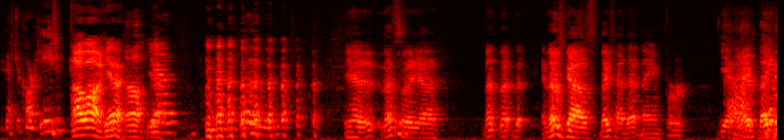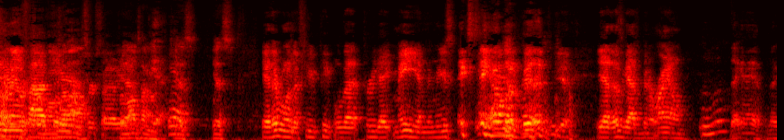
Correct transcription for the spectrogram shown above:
you got your car keys. Oh wow, yeah, Uh, yeah. Um, Yeah, that's a uh, that, that that and those guys they've had that name for yeah, they've, they've been around for a five long years time. or so. For a Yeah. long time. Yeah. Yeah. Yes, yes. yeah, they're one of the few people that predate me in the music scene a little bit. Yeah, yeah, those guys have been around. mhm. They have. They,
